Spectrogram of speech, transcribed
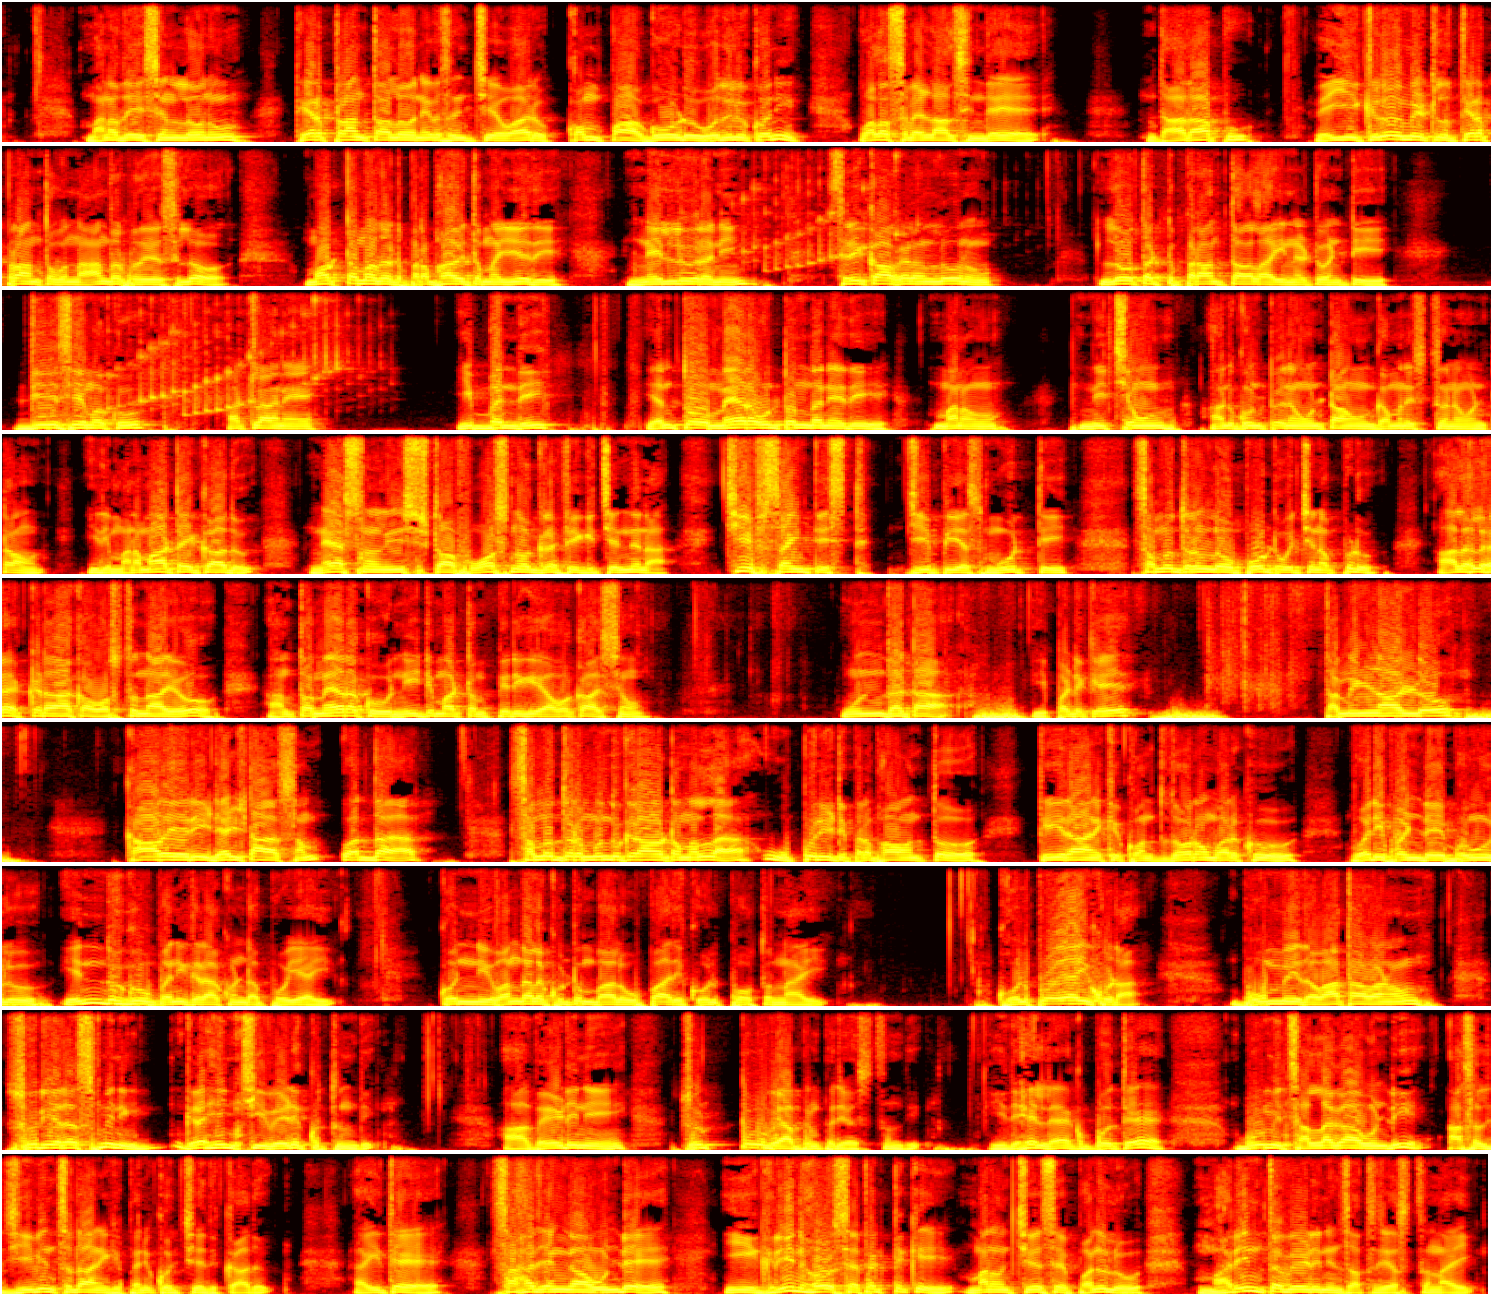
మన దేశంలోనూ తీర ప్రాంతాల్లో నివసించేవారు కొంప గోడు వదులుకొని వలస వెళ్ళాల్సిందే. దాదాపు వెయ్యి కిలోమీటర్ల తీర ప్రాంతం ఉన్న ఆంధ్రప్రదేశ్లో మొట్టమొదట ప్రభావితమయ్యేది నెల్లూరని శ్రీకాకుళంలోను లోతట్టు ప్రాంతాలు అయినటువంటి దిరిసీమకు అట్లానే ఇబ్బంది ఎంతో మేర ఉంటుందనేది మనం నిత్యం అనుకుంటూనే ఉంటాం గమనిస్తూనే ఉంటాం. ఇది మన మాటే కాదు నేషనల్ ఇన్స్టిట్యూట్ ఆఫ్ ఓషనోగ్రఫీకి చెందిన చీఫ్ సైంటిస్ట్ జీపీఎస్ మూర్తి సముద్రంలో పోటు వచ్చినప్పుడు అలలు ఎక్కడ దాకా వస్తున్నాయో అంత మేరకు నీటి మట్టం పెరిగే అవకాశం ఉందట. ఇప్పటికే తమిళనాడులో కావేరీ డెల్టా సం వద్ద సముద్రం ముందుకు రావటం వల్ల ఉప్పునీటి ప్రభావంతో తీరానికి కొంత దూరం వరకు వరి పండే భూములు ఎందుకు పనికి రాకుండా పోయాయి? కొన్ని వందల కుటుంబాలు ఉపాధి కోల్పోతున్నాయి. కోల్పోయాయి కూడా. భూమి మీద వాతావరణం సూర్యరశ్మిని గ్రహించి వేడెక్కుతుంది. ఆ వేడిని చుట్టూ వ్యాపింపజేస్తుంది. ఇదే లేకపోతే భూమి చల్లగా ఉండి అసలు జీవించడానికి పనికొచ్చేది కాదు. అయితే సహజంగా ఉండే ఈ గ్రీన్ హౌస్ ఎఫెక్ట్కి మనం చేసే పనులు మరింత వేడిని జతచేస్తున్నాయి.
